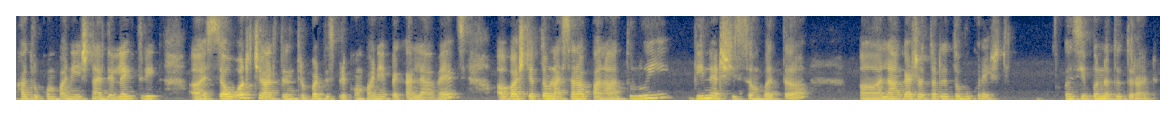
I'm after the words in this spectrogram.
cadrul companiei Schneider Electric uh, sau orice alte întrebări despre companie pe care le aveți. Uh, vă așteptăm la sala Palatului, vineri și sâmbătă, Uh, la angajator de tot București. O zi bună tuturor!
